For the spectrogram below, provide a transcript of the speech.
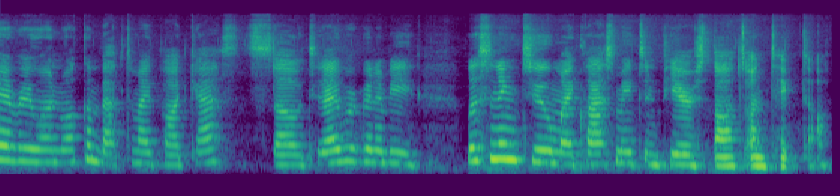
everyone, welcome back to my podcast. So, today we're going to be listening to my classmates and peers' thoughts on TikTok.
